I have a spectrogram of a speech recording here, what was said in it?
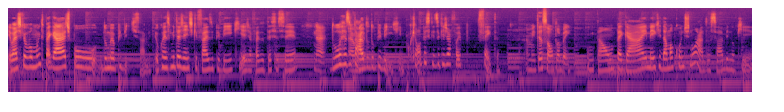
eu acho que eu vou muito pegar, tipo, do meu PIBIC, sabe? Eu conheço muita gente que faz o PIBIC e já faz o TCC É, do resultado do PIBIC, porque é uma pesquisa que já foi feita. A minha intenção também. Então, pegar e meio que dar uma continuada, sabe? No que.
